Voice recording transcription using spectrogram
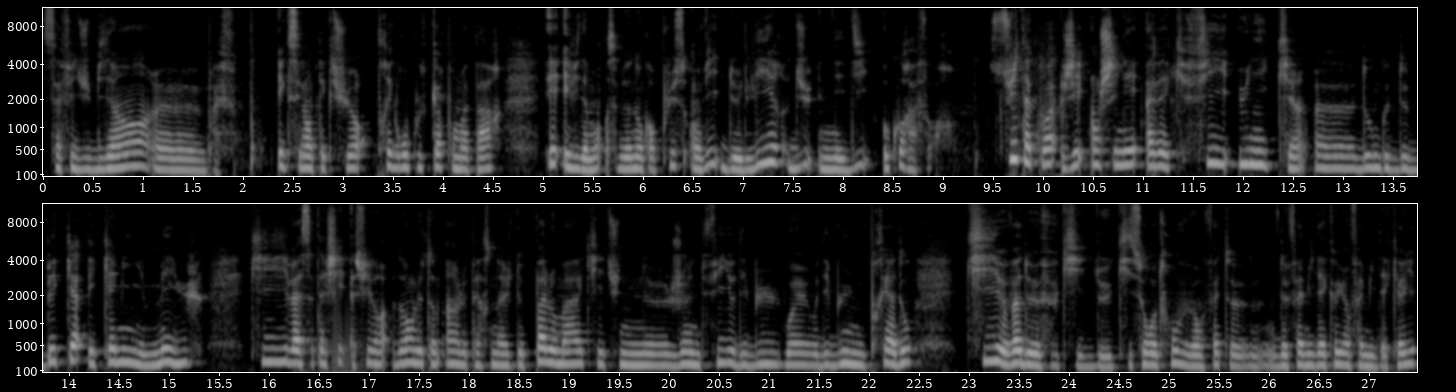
ça fait du bien, euh, bref, excellente lecture, très gros coup de cœur pour ma part, et évidemment ça me donne encore plus envie de lire du Neddy Okorafor. Suite à quoi j'ai enchaîné avec Fille unique, euh, donc de Becca et Camille Méhu, qui va s'attacher à suivre dans le tome 1 le personnage de Paloma, qui est une jeune fille au début, ouais, au début une préado, qui va de qui, de, qui se retrouve en fait euh, de famille d'accueil en famille d'accueil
